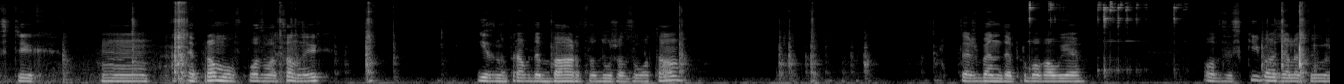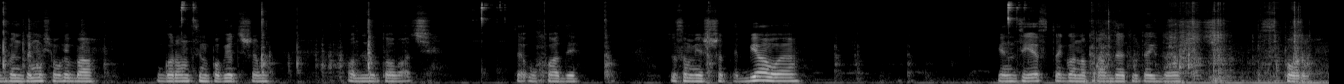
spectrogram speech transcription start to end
z tych mm, e-promów pozłacanych jest naprawdę bardzo dużo złota. Też będę próbował je odzyskiwać, ale to już będę musiał chyba gorącym powietrzem odlutować te układy. Tu są jeszcze te białe, więc jest tego naprawdę tutaj dość sporo.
